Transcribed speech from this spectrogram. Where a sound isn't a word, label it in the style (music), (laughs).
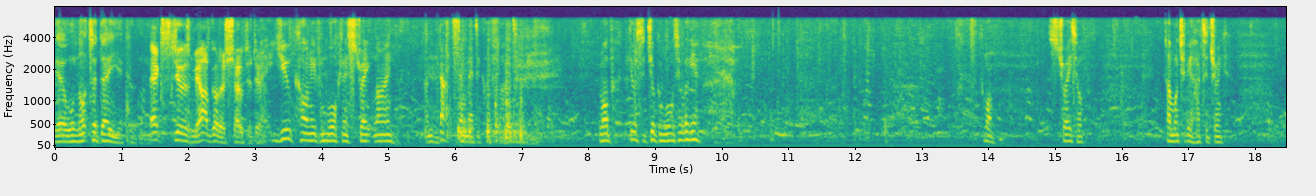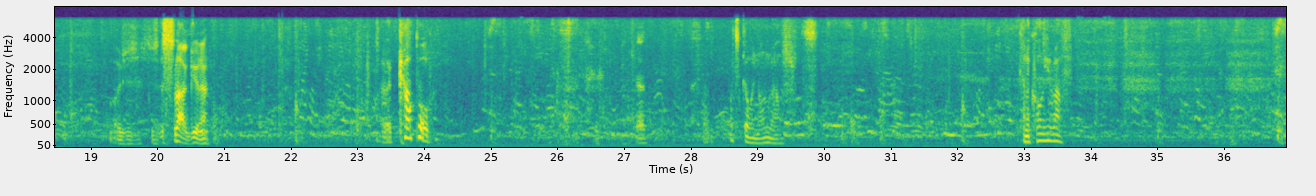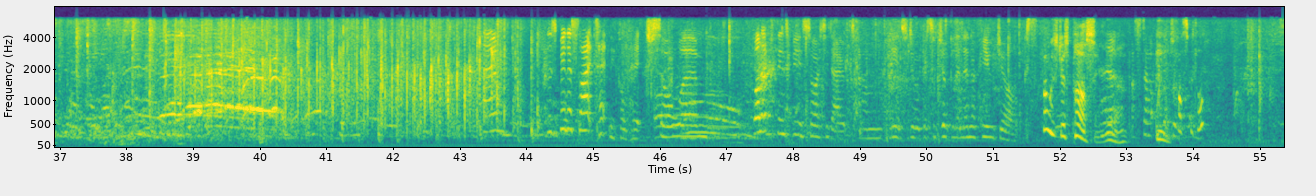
Yeah, well, not today you couldn't. Excuse me, I've got a show to do. You can't even walk in a straight line. And that's a medical fact. Rob, give us a jug of water, will you? Come on. Straight up. How much have you had to drink? Well, it's just a slug, you know. A couple. What's going on, Ralph? Can I call you Ralph? Um, there's been a slight technical hitch, so um, while everything's being sorted out, I'm here to do a bit of juggling and a few jokes. I was just passing, you Um, know. I'll start with the hospital.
